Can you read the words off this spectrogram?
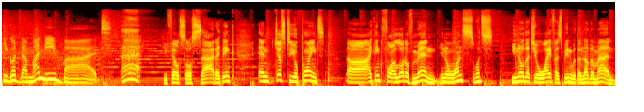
he got the money, but ah, he felt so sad i think and just to your point uh, i think for a lot of men you know once once you know that your wife has been with another man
